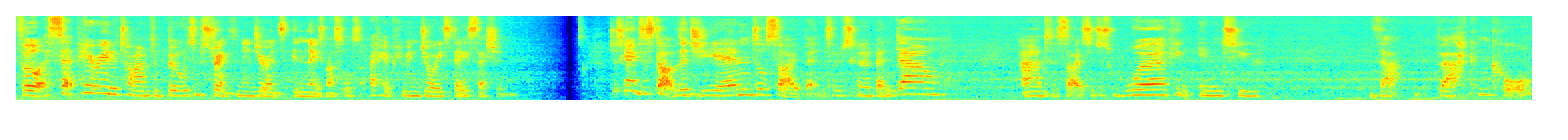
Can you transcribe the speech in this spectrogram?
for a set period of time to build some strength and endurance in those muscles. I hope you enjoy today's session. Just going to start with a gentle side bend. So I'm just going to bend down and to the side. So just working into that back and core.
